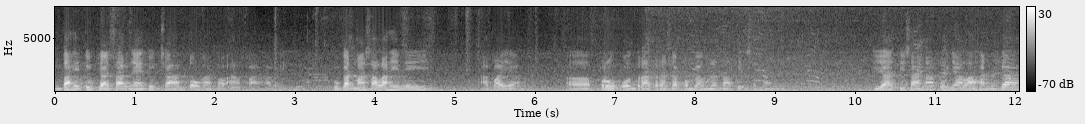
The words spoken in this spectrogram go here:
entah itu dasarnya itu jantung atau apa kalau itu. Bukan masalah ini apa ya e, pro kontra terhadap pembangunan pabrik semen. Dia di sana punya lahan enggak?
